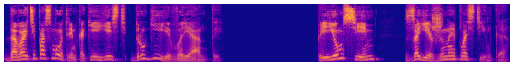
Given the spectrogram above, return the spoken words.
Давайте посмотрим, какие есть другие варианты. Прием 7. Заезженная пластинка.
